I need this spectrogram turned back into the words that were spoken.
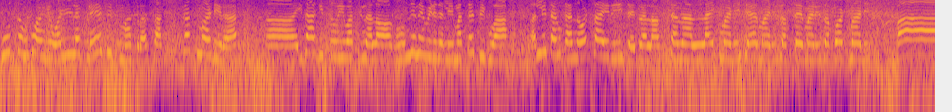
ಕೂತಂಕು ಹಂಗೆ ಒಳ್ಳೆ ಪ್ಲೇಸ್ ಇತ್ತು ಮಾತ್ರ. ಸಖತ್ ಮಾಡಿರ. ಇದಾಗಿತ್ತು ಇವತ್ತಿನ ಲಾಗ್ ಮುಂದಿನ ವಿಡಿಯೋದಲ್ಲಿ ಮತ್ತೆ ಸಿಗುವ. ಅಲ್ಲಿ ತನಕ ನೋಡ್ತಾ ಇರಿ. ಚೈತ್ರ ಲಾಗ್ ಚಾನಲ್ ಲೈಕ್ ಮಾಡಿ ಶೇರ್ ಮಾಡಿ ಸಬ್ಸ್ಕ್ರೈಬ್ ಮಾಡಿ ಸಪೋರ್ಟ್ ಮಾಡಿ. ಬಾಯ್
